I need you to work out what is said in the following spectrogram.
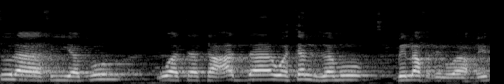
ثلاثية وتتعدى وتلزم بلفظ واحد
